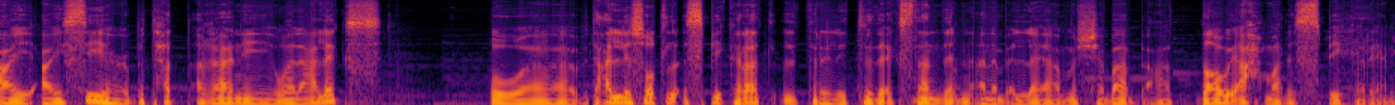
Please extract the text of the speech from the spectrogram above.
اي اي سي هير بتحط أغاني ولعلكس وبتعلي صوت السبيكرات literally to the extent إن أنا بقول لها يا الشباب على ضاوي أحمر السبيكر يعني.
